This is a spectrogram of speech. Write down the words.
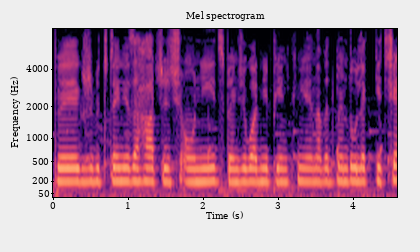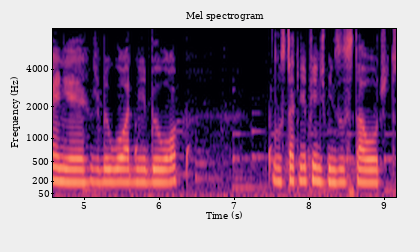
pyk, żeby tutaj nie zahaczyć o nic. Będzie ładnie, pięknie, nawet będą lekkie cienie, żeby ładniej było. Ostatnie 5 mi zostało. Czy to,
